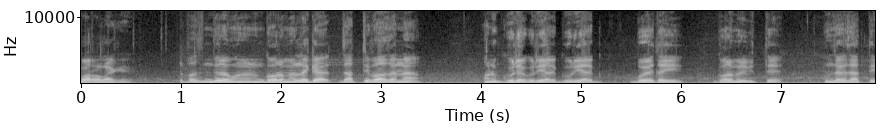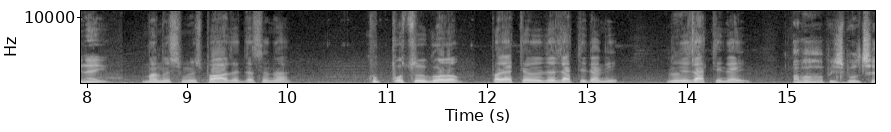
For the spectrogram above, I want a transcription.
করা লাগে। পাঁচ দিন ধরে গরমের লাগে যাত্রী পাওয়া যায় না। অনেক ঘুরে ঘুরি আর ঘুরি আর বয়ে থাকি। গরমের ভিতরে কোন জায়গায় যাত্রী নাই। মানুষ মানুষ পাওয়া যাইতেছে না। খুব প্রচুর গরম। পরে একটা রোদে যাত্রী টানি রোদে যাত্রী নাই। আবহাওয়া অফিস বলছে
